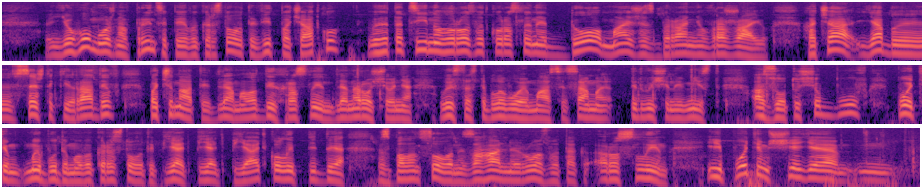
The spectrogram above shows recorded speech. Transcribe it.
його можна в принципі використовувати від початку вегетаційного розвитку рослини до майже збирання врожаю. Хоча я би все ж таки радив починати для молодих рослин для нарощування листостеблової маси саме підвищений вміст азоту, щоб був. Потім ми будемо використовувати 5-5-5, коли піде збалансований загальний розвиток рослин. І потім ще є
